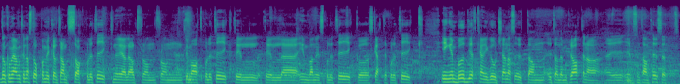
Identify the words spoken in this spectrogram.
de kommer även kunna stoppa mycket av Trumps sakpolitik när det gäller allt från, från klimatpolitik till, till uh, invandringspolitik och skattepolitik ingen budget kan ju godkännas utan, utan Demokraterna i, i representanthuset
